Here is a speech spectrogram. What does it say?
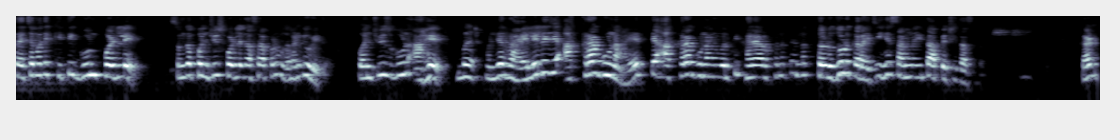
आता याच्यामध्ये किती गुण पडले? समजा पंचवीस पडलेत असं आपण उदाहरण घेऊ इथं पंचवीस गुण आहेत. बर. म्हणजे राहिलेले जे अकरा गुण आहेत त्या अकरा गुणांवरती खऱ्या अर्थानं त्यांना तडजोड करायची हे सांगणं इथं अपेक्षित असतं. कारण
